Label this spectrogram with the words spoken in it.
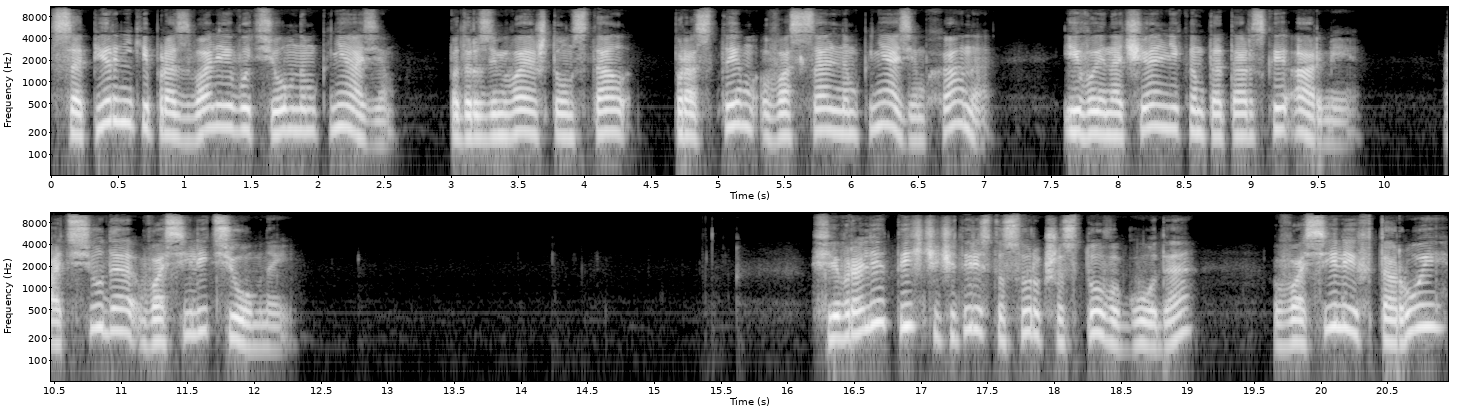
соперники прозвали его темным князем, подразумевая, что он стал простым вассальным князем хана и военачальником татарской армии. Отсюда Василий Темный. В феврале 1446 года Василий II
